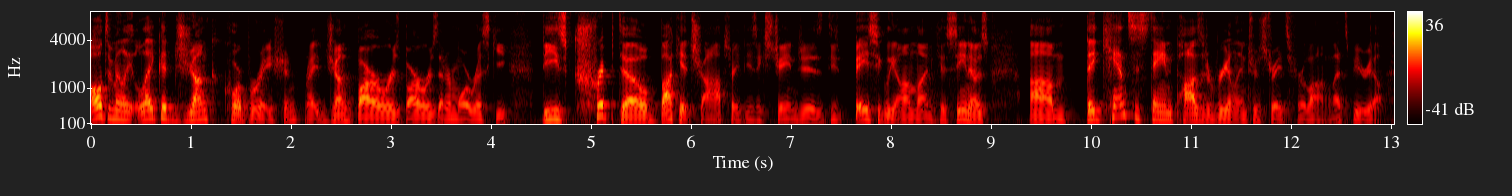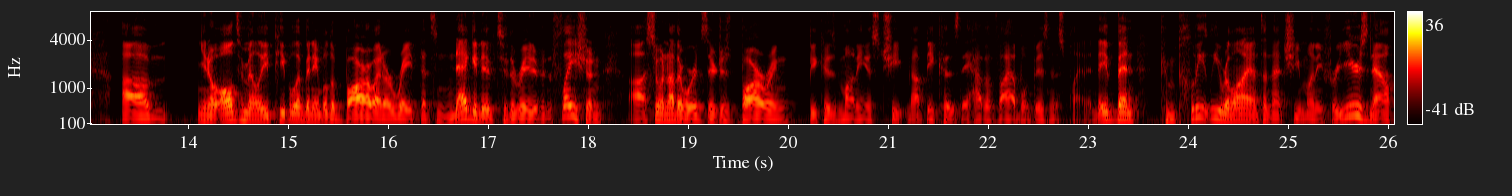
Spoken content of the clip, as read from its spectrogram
ultimately, like a junk corporation, right? Junk borrowers, borrowers that are more risky, these crypto bucket shops, right? These exchanges, these basically online casinos, um, they can't sustain positive real interest rates for long. Let's be real. Um, you know, ultimately, people have been able to borrow at a rate that's negative to the rate of inflation. Uh, so, in other words, they're just borrowing because money is cheap, not because they have a viable business plan. And they've been completely reliant on that cheap money for years now.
